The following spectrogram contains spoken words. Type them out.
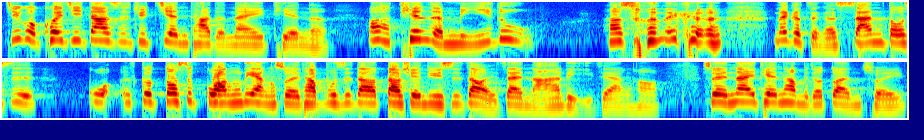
结果窥基大师去见他的那一天呢，啊，天人迷路，他说那个那个整个山都是。光都是光亮，所以他不知道道宣律师到底在哪里，这样哈。所以那一天他们就断炊。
